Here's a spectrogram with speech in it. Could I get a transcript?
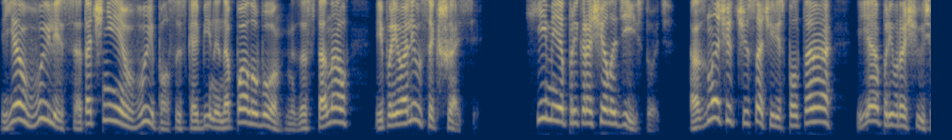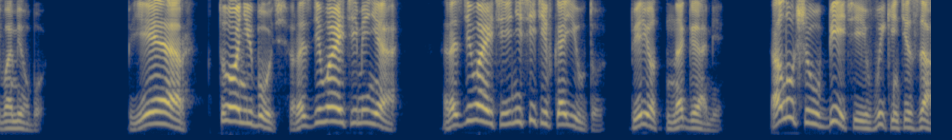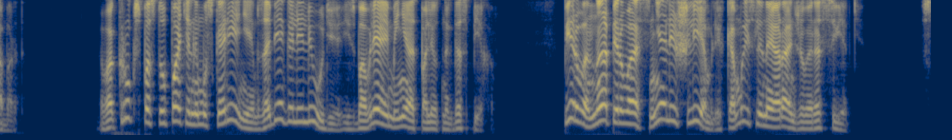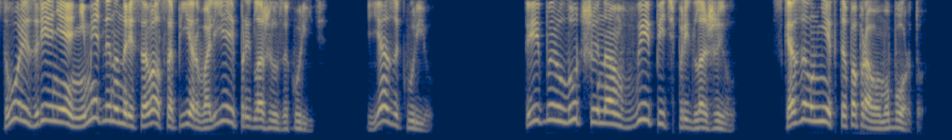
Я вылез, а точнее выполз из кабины на палубу, застонал и привалился к шасси. Химия прекращала действовать, а значит, часа через полтора я превращусь в амебу. «Пьер, кто-нибудь, раздевайте меня! Раздевайте и несите в каюту, вперед ногами! А лучше убейте и выкиньте за борт!» Вокруг с поступательным ускорением забегали люди, избавляя меня от полетных доспехов. Перво-наперво сняли шлем легкомысленной оранжевой расцветки. В створе зрения немедленно нарисовался Пьер Валье и предложил закурить. Я закурил. «Ты бы лучше нам выпить предложил», — сказал некто по правому борту.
